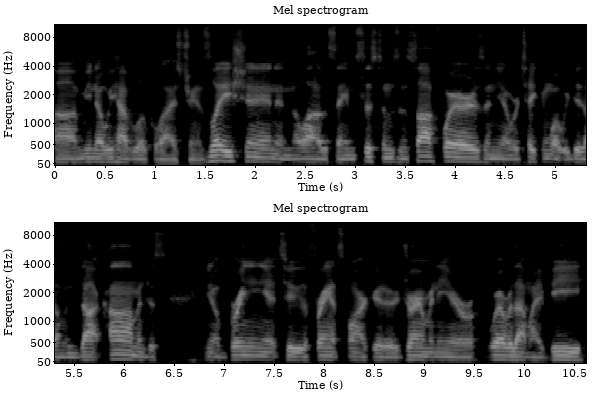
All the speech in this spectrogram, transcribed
Um, you know, we have localized translation and a lot of the same systems and softwares. And, you know, we're taking what we did on the dot .com and just, you know, bringing it to the France market or Germany or wherever that might be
